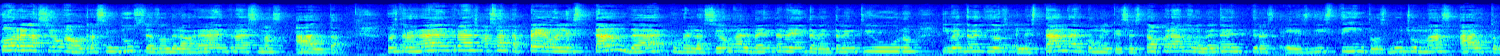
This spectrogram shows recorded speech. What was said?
con relación a otras industrias donde la barrera de entrada es más alta. Nuestra barrera de entrada es más alta, pero el estándar con relación al 2020, 2021 y 2022, el estándar con el que se está operando en el 2023 es distinto, es mucho más alto.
